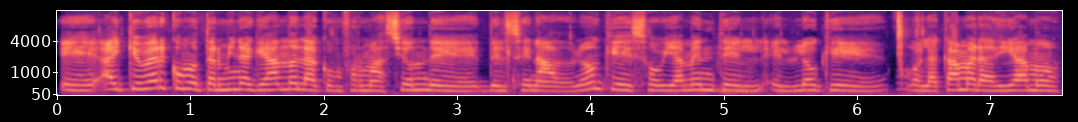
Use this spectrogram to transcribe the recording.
Eh, hay que ver cómo termina quedando la conformación de- del Senado, ¿no? Que es obviamente el, el bloque o la Cámara, digamos,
